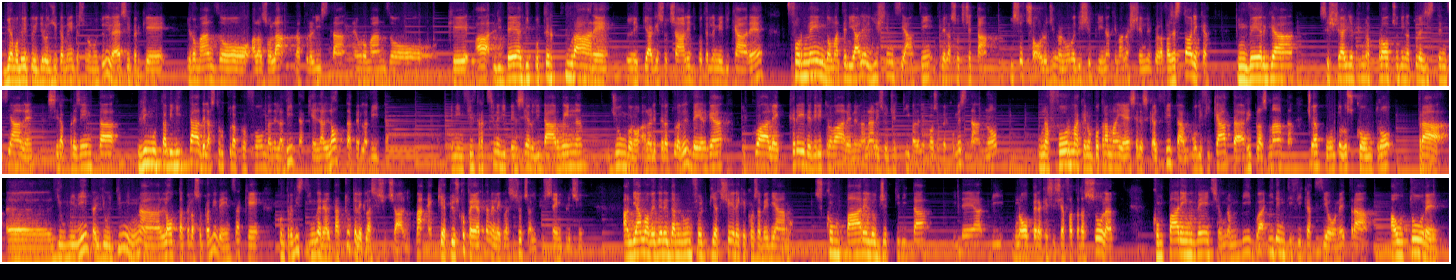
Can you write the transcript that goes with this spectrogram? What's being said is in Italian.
Abbiamo detto ideologicamente sono molto diversi perché il romanzo alla Zola, naturalista, è un romanzo che ha l'idea di poter curare le piaghe sociali, di poterle medicare, fornendo materiale agli scienziati della società, i sociologi, una nuova disciplina che va nascendo in quella fase storica. In Verga si sceglie più un approccio di natura esistenziale, si rappresenta l'immutabilità della struttura profonda della vita, che è la lotta per la vita. In infiltrazione di pensiero di Darwin giungono alla letteratura del Verga, il quale crede di ritrovare nell'analisi oggettiva delle cose per come stanno una forma che non potrà mai essere scalfita, modificata, riplasmata, cioè appunto lo scontro tra eh, gli umili, tra gli ultimi, in una lotta per la sopravvivenza che contraddistingue in realtà tutte le classi sociali, ma è, che è più scoperta nelle classi sociali più semplici. Andiamo a vedere d'annunzio il piacere, che cosa vediamo? Scompare l'oggettività, l'idea di un'opera che si sia fatta da sola, compare invece un'ambigua identificazione tra autore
